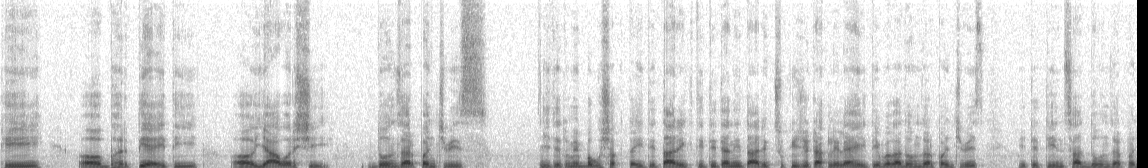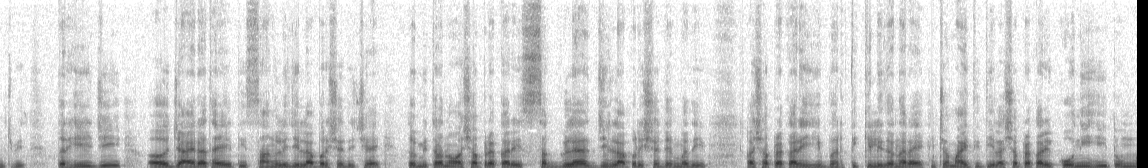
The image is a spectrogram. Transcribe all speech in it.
ही भरती आहे ती यावर्षी दोन हजार पंचवीस. इथे तुम्ही बघू शकता इथे तारीख तिथे त्यांनी तारीख चुकीची टाकलेली आहे. इथे बघा दोन हजार पंचवीस. इथे तीन सात दोन हजार पंचवीस. तर ही जी जाहिरात आहे ती सांगली जिल्हा परिषदेची आहे. तर मित्रांनो अशा प्रकारे सगळ्या जिल्हा परिषदेमध्ये अशा प्रकारे ही भरती केली जाणार आहे. तुमच्या माहितीतील अशा प्रकारे कोणीही तुम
